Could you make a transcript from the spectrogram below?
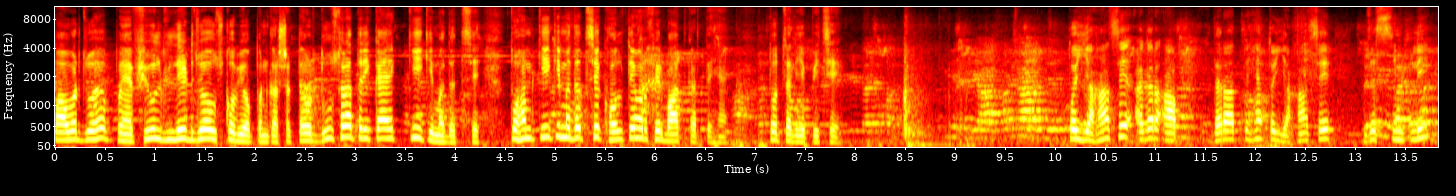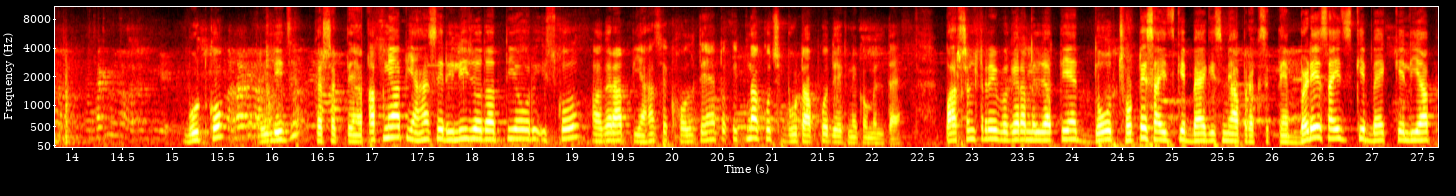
पावर जो है फ्यूल लिड जो है, उसको भी ओपन कर सकते हैं। और दूसरा तरीका है की की मदद से। तो हम की की मदद से खोलते हैं और फिर बात करते हैं। तो चलिए पीछे। तो यहाँ से अगर आप इधर आते हैं तो यहाँ से जस्ट सिंपली बूट को रिलीज़ कर सकते हैं। अपने आप यहाँ से रिलीज़ हो जाती है और इसको अगर आप यहाँ से खोलते हैं तो इतना कुछ बूट आपको देखने को मिलता है। पार्सल ट्रे वगैरह मिल जाती है। दो छोटे साइज़ के बैग इसमें आप रख सकते हैं। बड़े साइज़ के बैग के लिए आप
